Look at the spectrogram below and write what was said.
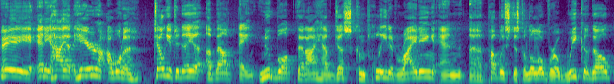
Hey, Eddie Hyatt here. I want to tell you today about a new book that I have just completed writing and uh, published just a little over a week ago.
